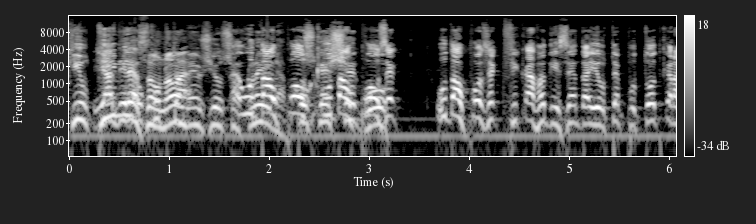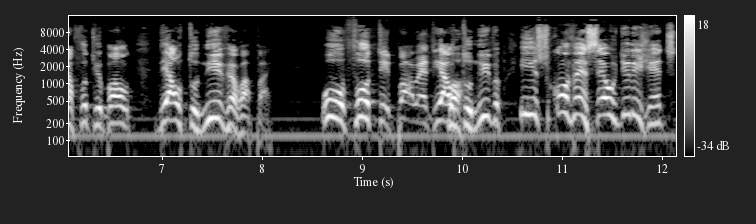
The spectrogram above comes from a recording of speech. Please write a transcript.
Que o time. a direção não é? também o Gilson É, o Dalpozo, porque o Dalpozo, chegou... é, o Dalpozo é que ficava dizendo aí o tempo todo que era futebol de alto nível, rapaz. O futebol é de alto nível. E isso convenceu os dirigentes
